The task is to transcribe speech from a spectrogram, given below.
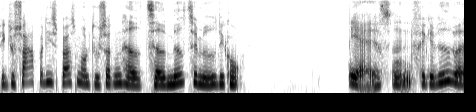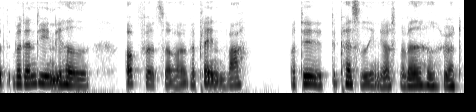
Fik du svar på de spørgsmål, du sådan havde taget med til mødet i går? Ja, jeg sådan fik at vide, hvordan de egentlig havde opført sig, og hvad planen var. Og det, det passede egentlig også med, hvad jeg havde hørt.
